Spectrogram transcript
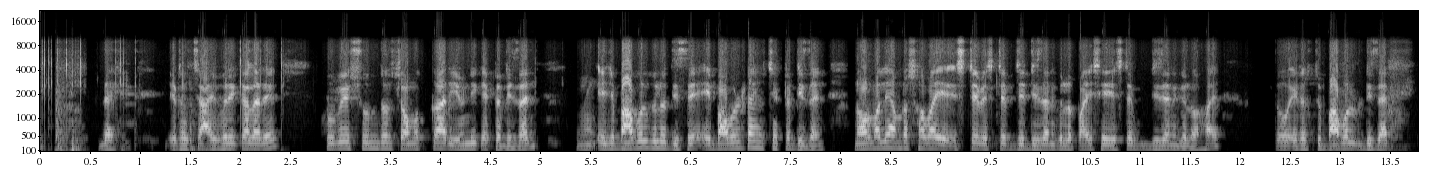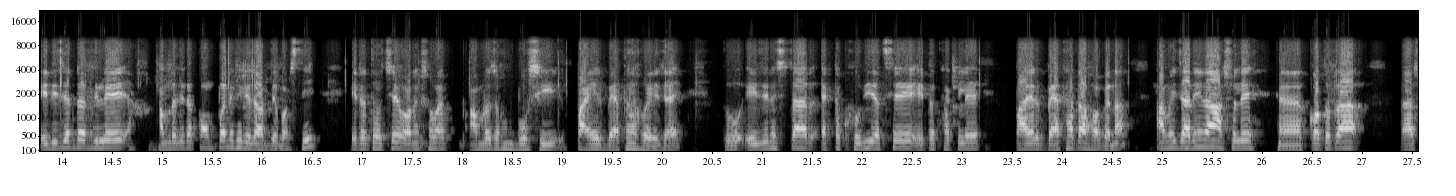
দেখেন, এটা হচ্ছে আইভরি কালারের খুবই সুন্দর, চমৎকার ইউনিক একটা ডিজাইন এই যে বাবলগুলো দিছে, এই বাবলটাই হচ্ছে একটা ডিজাইন নর্মালি আমরা সবাই স্টেপ স্টেপ যে ডিজাইনগুলো পাই, সেই স্টেপ ডিজাইনগুলো হয়। তো এটা হচ্ছে বাবল ডিজাইন এই ডিজাইনটা দিলে আমরা যেটা কোম্পানি থেকে জানতে পারছি, এটাতে হচ্ছে অনেক সময় আমরা যখন বসি, পায়ের ব্যথা হয়ে যায়। তো এই জিনিসটার একটা খুবই আছে, এটা থাকলে পায়ের ব্যথাটা হবে না। আমি জানি না আসলে কতটা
